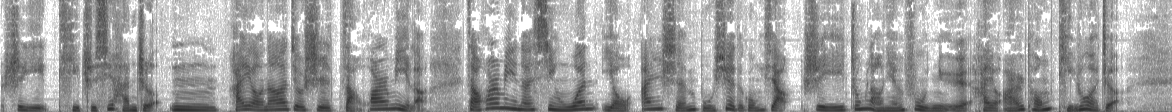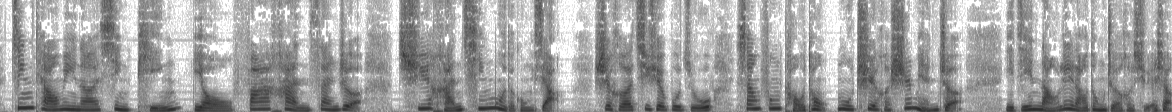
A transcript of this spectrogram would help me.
适宜体质虚寒者。嗯，还有呢就是枣花蜜了。枣花蜜呢性温，有安神补血的功效，适宜中老年妇女还有儿童体弱者。金条蜜呢性平，有发汗散热、驱寒清目的功效。适合气血不足、伤风头痛、目赤和失眠者，以及脑力劳动者和学生。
